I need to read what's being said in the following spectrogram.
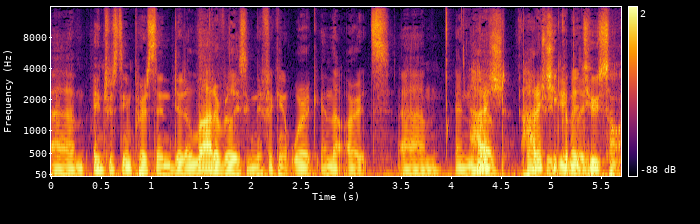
um, interesting person, did a lot of really significant work in the arts. Um, and How did loved she, how did she come to. Tucson?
